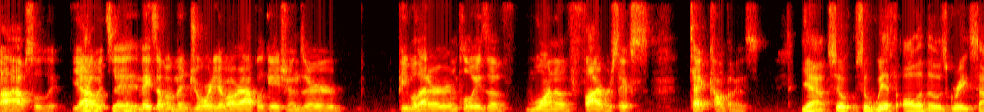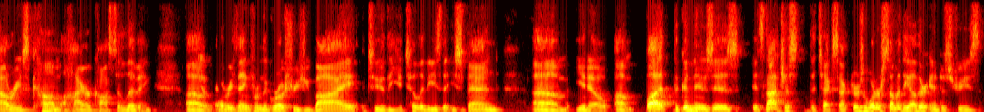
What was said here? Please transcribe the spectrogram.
Uh, absolutely. Yeah, yeah, I would say it makes up a majority of our applications are people that are employees of one of five or six tech companies. Yeah. So so with all of those great salaries come a higher cost of living. Uh, yep. Everything from the groceries you buy to the utilities that you spend, um, you know, um, but the good news is it's not just the tech sectors. What are some of the other industries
